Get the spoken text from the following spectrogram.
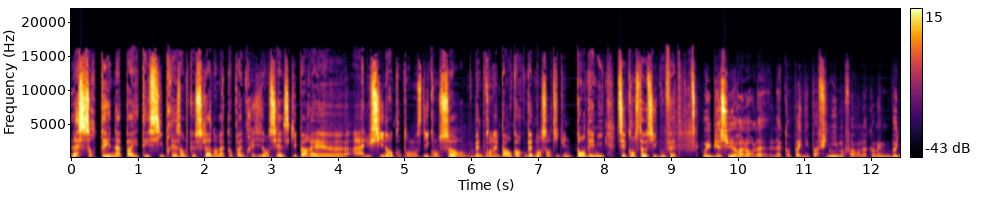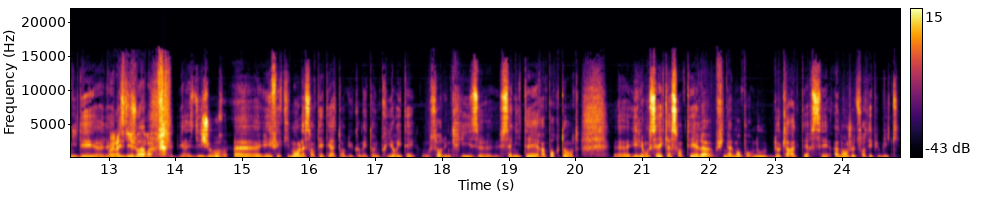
la santé n'a pas été si présente que cela dans la campagne présidentielle, ce qui paraît euh, hallucinant quand on se dit qu'on sort, ou même qu'on n'est pas encore complètement sorti d'une pandémie. C'est le constat aussi que vous faites? Oui, bien sûr. Alors la, la campagne n'est pas finie, mais enfin on a quand même une bonne idée. Euh, il reste dix jours. Là. Il reste dix jours. Euh, et effectivement, la santé était attendue comme étant une priorité. On sort d'une crise sanitaire importante, et on sait que la santé, elle a finalement pour nous deux caractères. C'est un enjeu de santé publique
